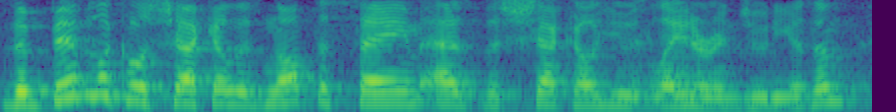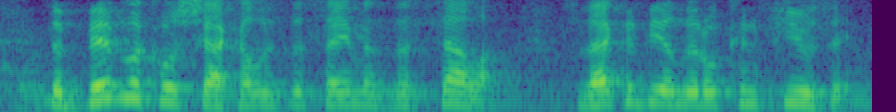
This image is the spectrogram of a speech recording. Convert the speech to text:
The biblical shekel is not the same as the shekel used later in Judaism. The biblical shekel is the same as the selah. So that could be a little confusing.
